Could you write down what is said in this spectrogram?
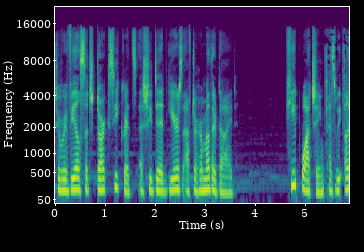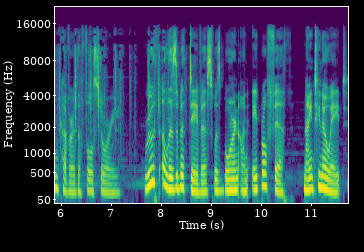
to reveal such dark secrets as she did years after her mother died. Keep watching as we uncover the full story. Ruth Elizabeth Davis was born on April 5, 1908,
